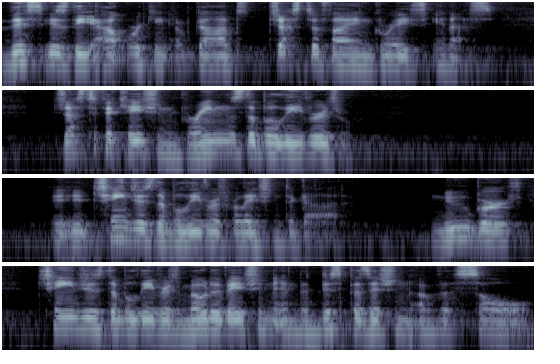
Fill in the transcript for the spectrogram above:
This is the outworking of God's justifying grace in us. Justification brings the believer's, it changes the believer's relation to God. New birth changes the believer's motivation and the disposition of the soul.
